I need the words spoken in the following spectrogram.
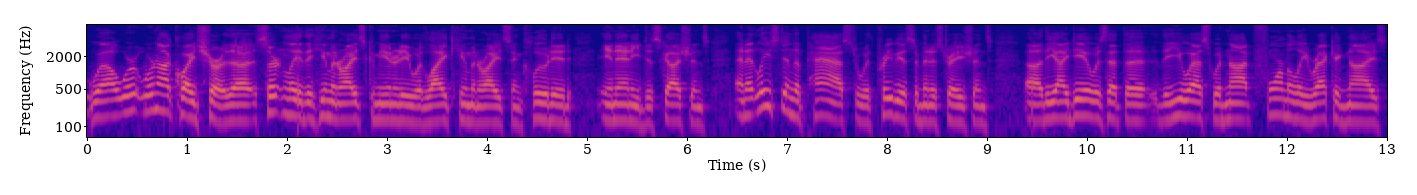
Well, we're, we're not quite sure. The, certainly, the human rights community would like human rights included in any discussions. And at least in the past, with previous administrations, uh, the idea was that the, the U.S. would not formally recognize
